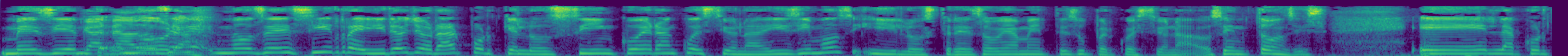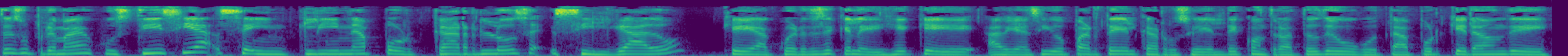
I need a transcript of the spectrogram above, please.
me siento, Ganadora. No sé, no sé si reír o llorar porque los cinco eran cuestionadísimos y los tres obviamente súper cuestionados. Entonces, eh, la Corte Suprema de Justicia se inclina por Carlos Silgado, que acuérdese que le dije que había sido parte del carrusel de contratos de Bogotá porque era donde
